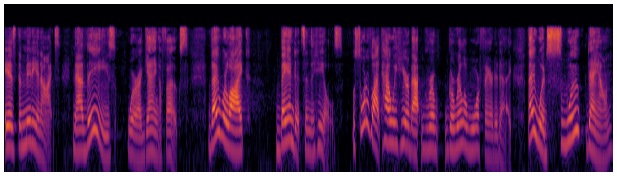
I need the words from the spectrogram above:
is the Midianites. Now, these were a gang of folks. They were like bandits in the hills. It was sort of like how we hear about guerrilla warfare today. They would swoop down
